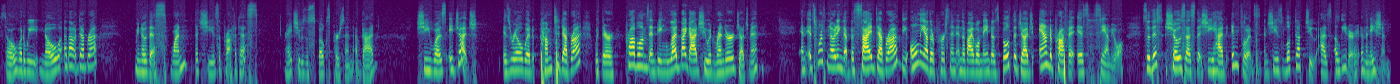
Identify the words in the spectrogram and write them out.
So, what do we know about Deborah? We know this one, that she is a prophetess, right? She was a spokesperson of God. She was a judge. Israel would come to Deborah with their problems, and being led by God, she would render judgment. And it's worth noting that beside Deborah, the only other person in the Bible named as both a judge and a prophet is Samuel. So this shows us that she had influence and she's looked up to as a leader in the nation.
